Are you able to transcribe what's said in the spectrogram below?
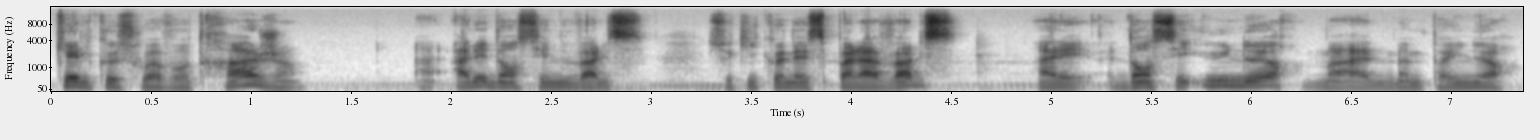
quel que soit votre âge, allez danser une valse. Ceux qui connaissent pas la valse, allez, danser une heure, bah, même pas une heure,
